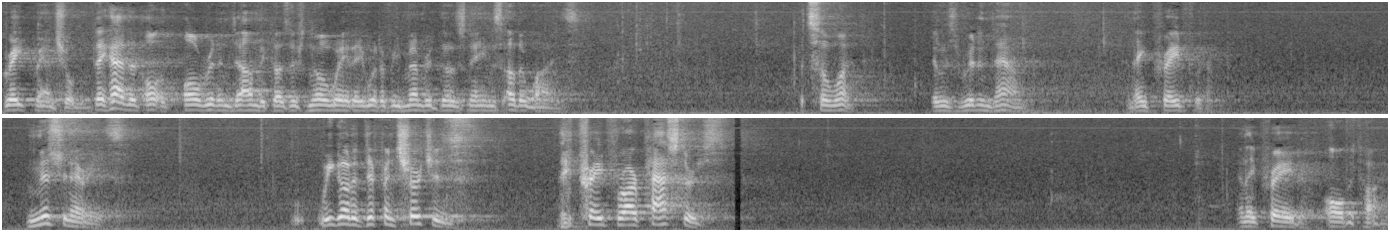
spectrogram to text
great grandchildren. They had it all, all written down because there's no way they would have remembered those names otherwise. But so what? It was written down, and they prayed for them. Missionaries we go to different churches. They prayed for our pastors. And they prayed all the time.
